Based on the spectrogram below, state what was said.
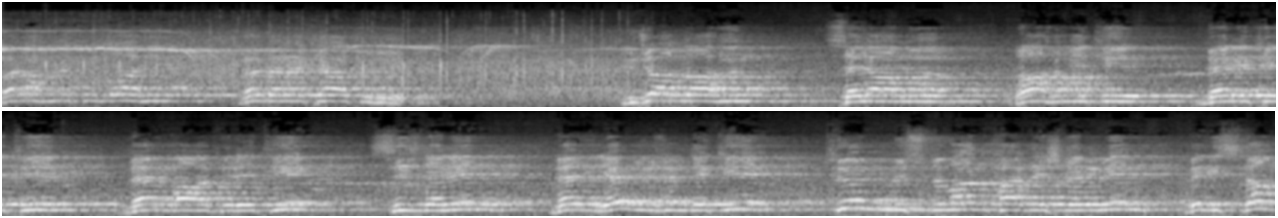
ve Rahmetullahi ve Berekatuhu. Yüce Allah'ın selamı, rahmeti, bereketi ve mağfireti sizlerin ve yeryüzündeki tüm Müslüman kardeşlerimin ve İslam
